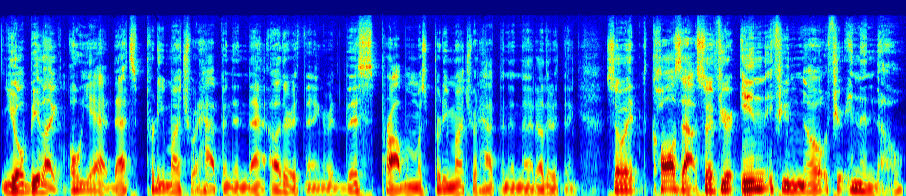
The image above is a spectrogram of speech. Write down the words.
you'll be like oh yeah that's pretty much what happened in that other thing or this problem was pretty much what happened in that other thing so it calls out so if you're in if you know if you're in the know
